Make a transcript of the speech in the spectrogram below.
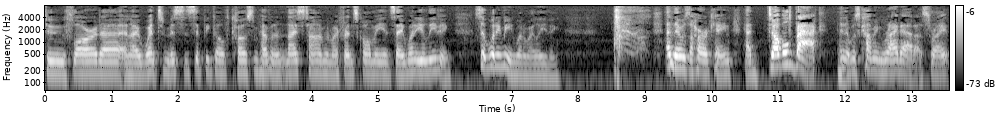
to Florida, and I went to Mississippi Gulf Coast. I'm having a nice time, and my friends call me and say, "When are you leaving?" I said, "What do you mean? When am I leaving?" And there was a hurricane, had doubled back, and it was coming right at us, right?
